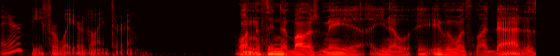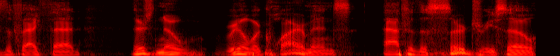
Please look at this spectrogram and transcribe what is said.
therapy for what you're going through. Well, and the thing that bothers me, uh, you know, even with my dad, is the fact that there's no real requirements after the surgery. So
